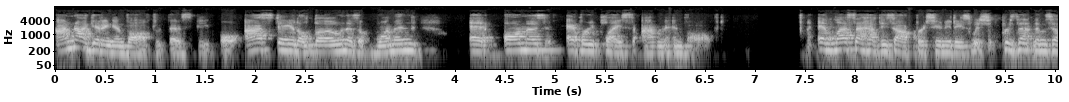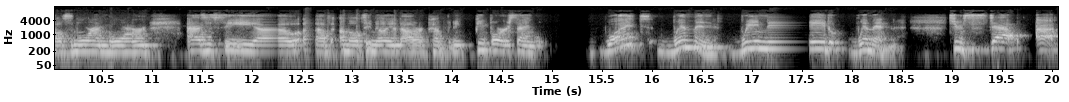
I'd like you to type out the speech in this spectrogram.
I'm not getting involved with those people. I stand alone as a woman at almost every place I'm involved. Unless I have these opportunities, which present themselves more and more as a CEO of a multi million dollar company, people are saying, What? Women, we need need women to step up.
